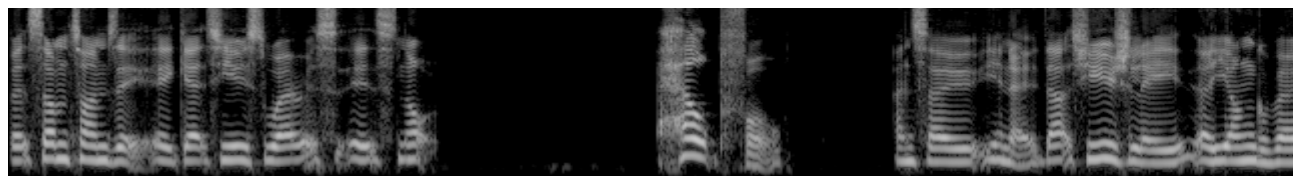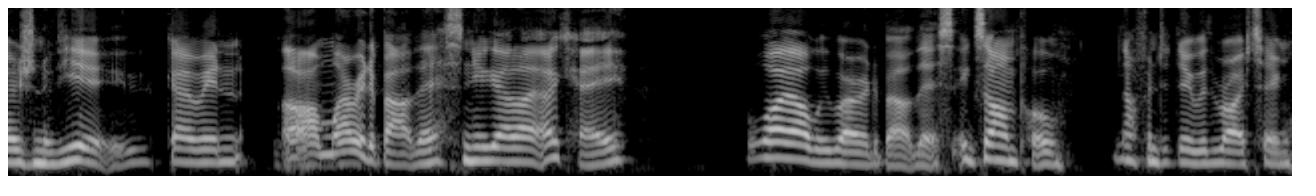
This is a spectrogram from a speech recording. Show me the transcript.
but sometimes it, it gets used where it's it's not helpful and so, you know, that's usually a younger version of you going, Oh, I'm worried about this. And you go like, okay, why are we worried about this? Example, nothing to do with writing.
